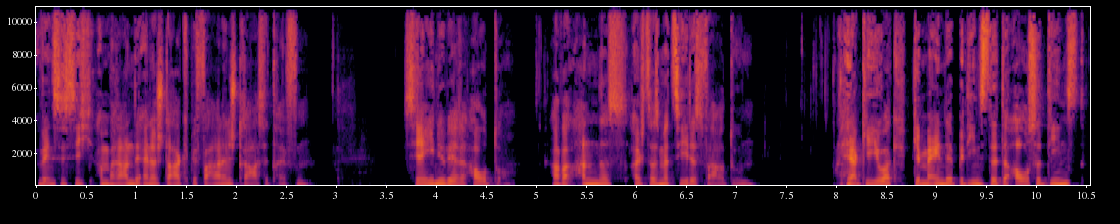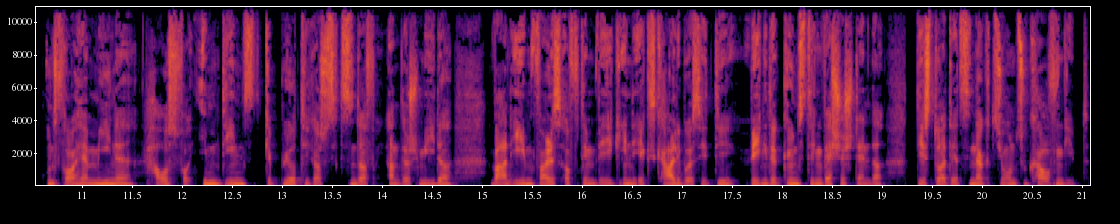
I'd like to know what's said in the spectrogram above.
wenn sie sich am Rande einer stark befahrenen Straße treffen? Sie reden über ihr Auto, aber anders als das Mercedes-Fahrer tun. Herr Georg, Gemeindebediensteter Außerdienst und Frau Hermine, Hausfrau im Dienst, gebürtig aus Sitzendorf an der Schmieder, waren ebenfalls auf dem Weg in die Excalibur City wegen der günstigen Wäscheständer, die es dort jetzt in Aktion zu kaufen gibt.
